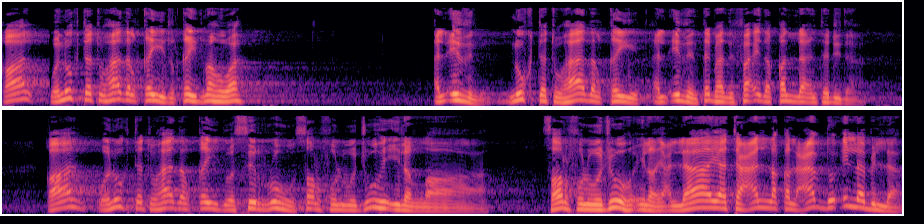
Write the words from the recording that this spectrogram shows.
قال ونكتة هذا القيد القيد ما هو؟ الإذن. نكتة هذا القيد الإذن. انتبه هذه الفائدة قل أن تجدها. قال ونكتة هذا القيد وسره صرف الوجوه إلى الله. صرف الوجوه إلى يعني لا يتعلق العبد إلا بالله.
